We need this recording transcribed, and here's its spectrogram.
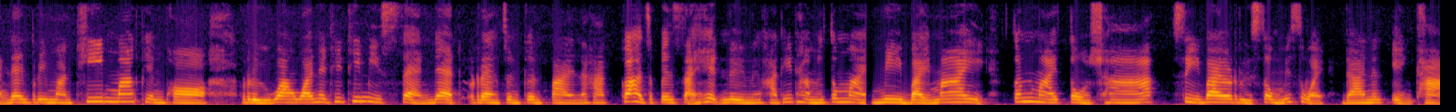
งแดดปริมาณที่มากเพียงพอ หรือวางไว้ในที่ที่มีแสงแดดแรงจนเกินไปนะคะ ก็อาจจะเป็นสาเหตุหนึ่งนะคะ ที่ทำให้ต้นไม้มีใบไหม้ต้นไม้โตช้า สีใบหรือทรงไม่สวยได้นั่นเองค่ะ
